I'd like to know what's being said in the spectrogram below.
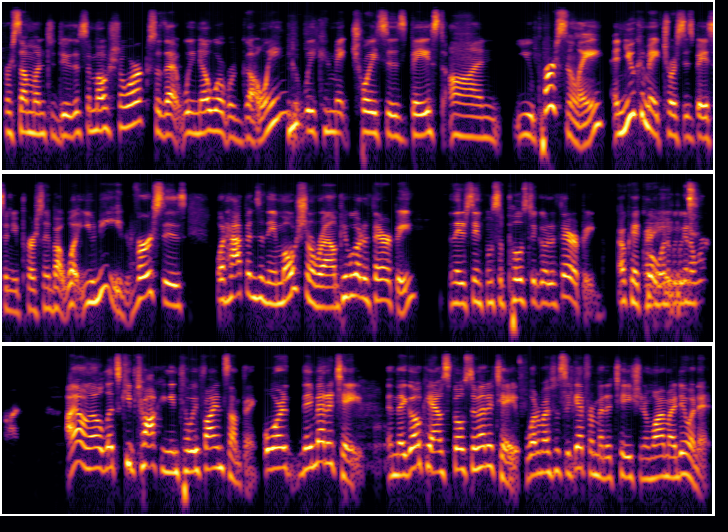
for someone to do this emotional work so that we know where we're going. We can make choices based on you personally, and you can make choices based on you personally about what you need versus what happens in the emotional realm. People go to therapy and they just think I'm supposed to go to therapy. Okay, cool. Right. What are we going to work on? I don't know. Let's keep talking until we find something. Or they meditate and they go, okay, I'm supposed to meditate. What am I supposed to get from meditation and why am I doing it?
